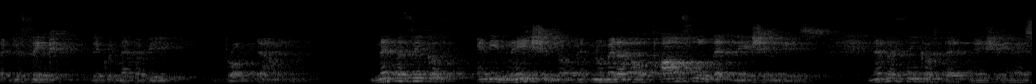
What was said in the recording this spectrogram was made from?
that you think they could never be brought down. Never think of any nation, no, no matter how powerful that nation is, never think of that nation as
